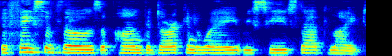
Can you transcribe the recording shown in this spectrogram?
the face of those upon the darkened way receives that light.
